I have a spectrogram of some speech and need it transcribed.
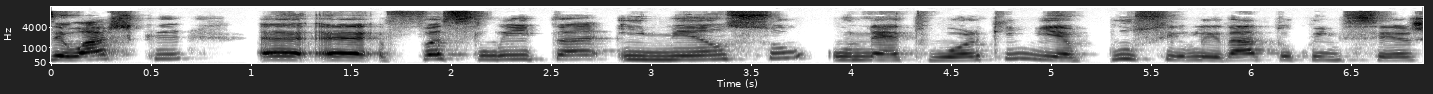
eu acho que uh, uh, facilita imenso o networking e a possibilidade de tu conheceres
